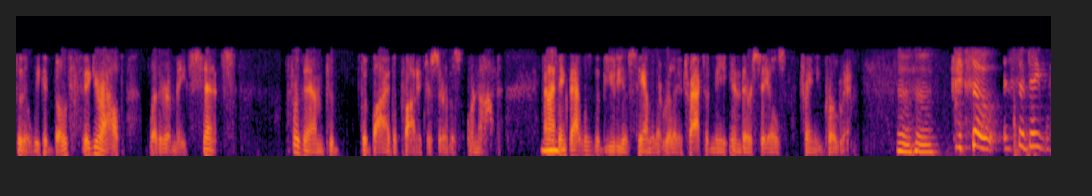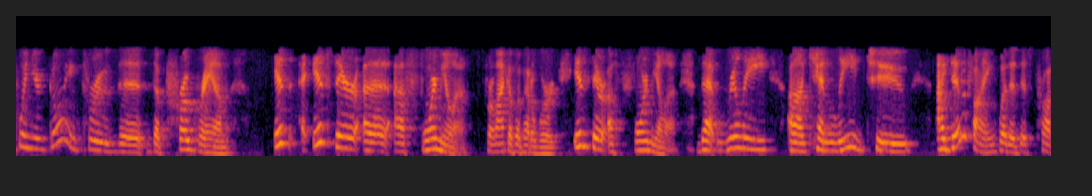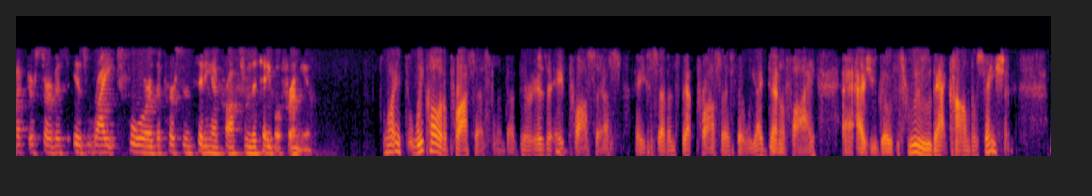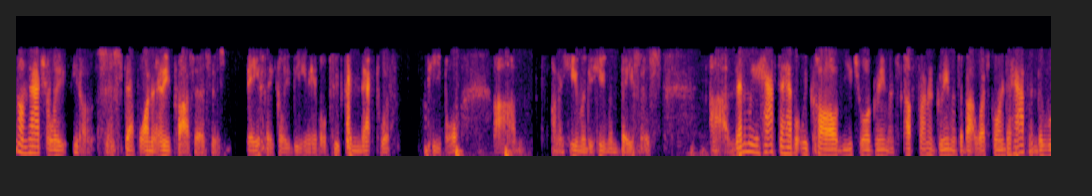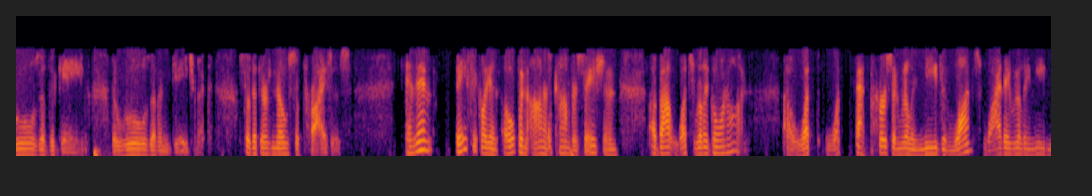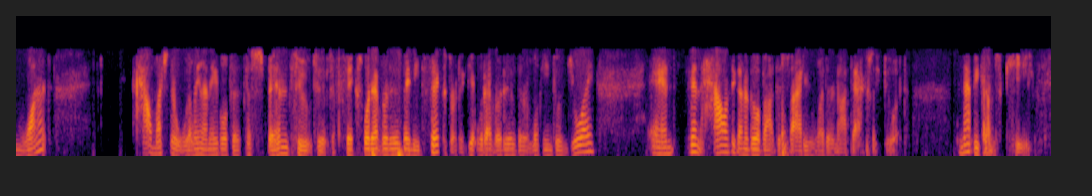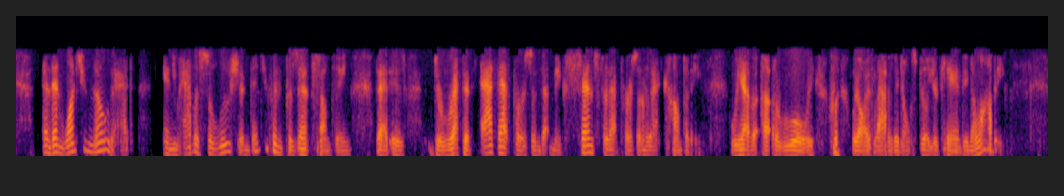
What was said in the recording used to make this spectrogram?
so that we could both figure out whether it made sense for them to, to buy the product or service or not. And mm-hmm. I think that was the beauty of Sandler that really attracted me in their sales training program. Mm-hmm. So, so Dave, when you're going through the the program, is is there a, a formula, for lack of a better word, is there a formula that really uh, can lead to identifying whether this product or service is right for the person sitting across from the table from you? Well, it, we call it a process, Linda. There is a, a process, a seven-step process that we identify uh, as you go through that conversation. Now, naturally, you know, step one in any process is basically being able to connect with people um, on a human-to-human basis, uh, then we have to have what we call mutual agreements, upfront agreements about what's going to happen, the rules of the game, the rules of engagement, so that there's no surprises. And then basically an open, honest conversation about what's really going on, uh, what what that person really needs and wants, why they really need and want it, how much they're willing and able to, to spend to, to, to fix whatever it is they need fixed or to get whatever it is they're looking to enjoy. And then how are they going to go about deciding whether or not to actually do it? And that becomes key. And then once you know that and you have a solution, then you can present something that is directed at that person that makes sense for that person or that company. We have a, a rule. We, we always laugh and say, don't spill your candy in the lobby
